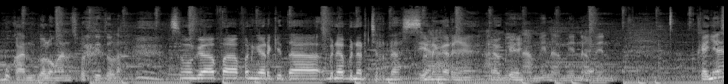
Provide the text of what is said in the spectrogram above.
bukan golongan seperti itulah. Semoga para pendengar kita benar-benar cerdas Ya, pendengarnya oke. amin amin amin Ya. amin. Kayaknya kayaknya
